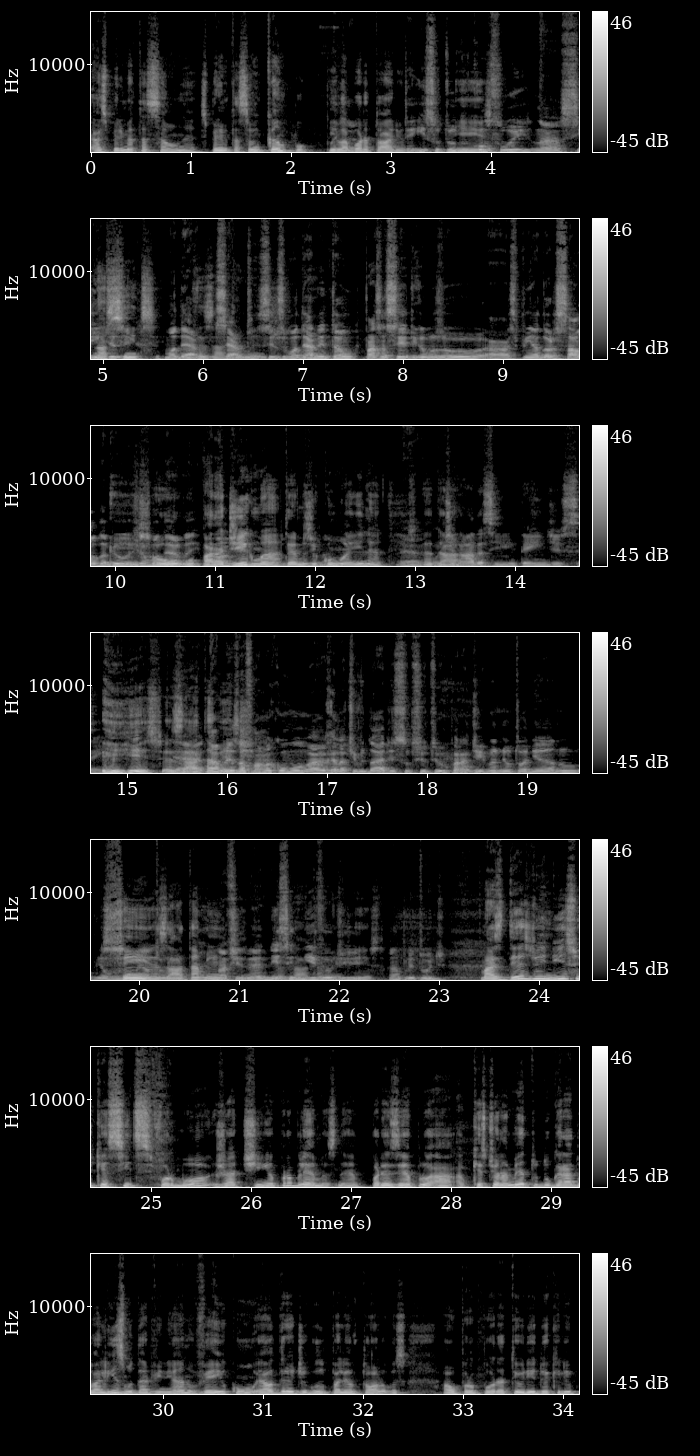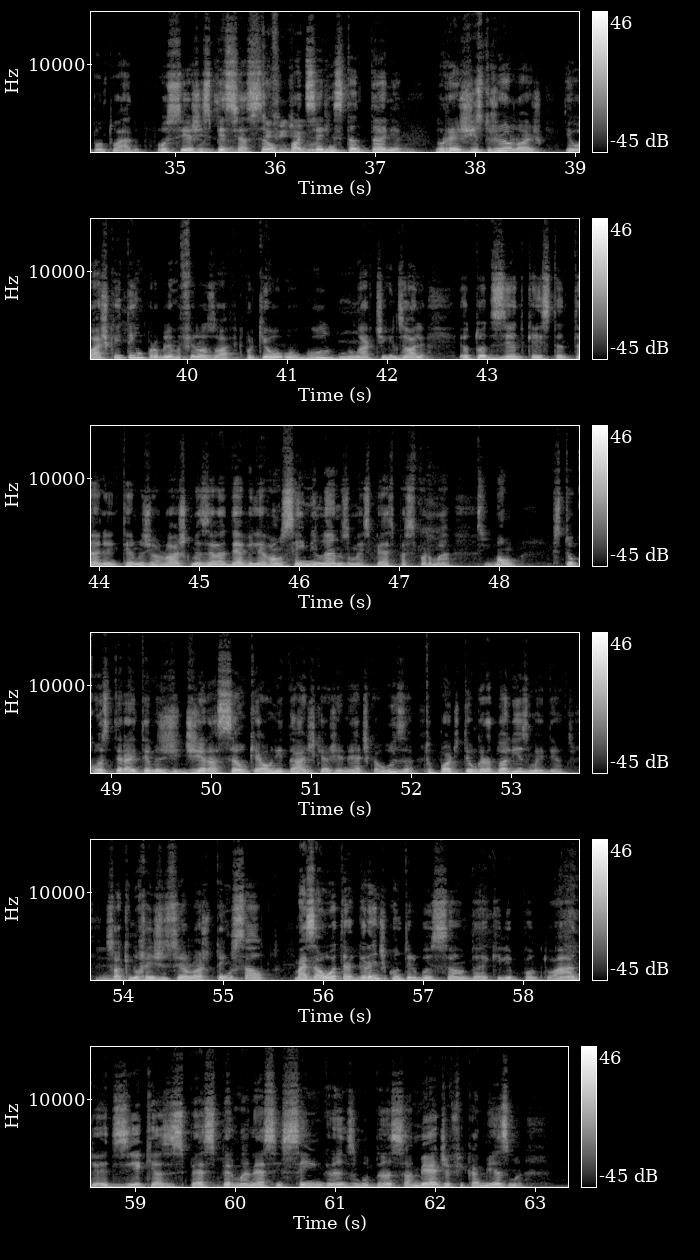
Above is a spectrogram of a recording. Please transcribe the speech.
à experimentação, né? Experimentação em campo e é. laboratório. Isso tudo Isso. conflui na síntese, na síntese. moderna, Exatamente. certo? A síntese moderna, então, passa a ser, digamos, o, a espinha dorsal da biologia Isso. moderna. Ou o paradigma, em termos de Kuhn aí, né? É. Onde da... nada se entende sem... Isso, exatamente. É, da mesma forma como a relatividade substituiu o paradigma newtoniano em algum Sim, momento exatamente. Na física. É nesse exatamente. nível de Isso. amplitude. Mas desde o início que a síntese se formou, já tinha problemas. Né? Por exemplo, o questionamento do gradualismo darwiniano veio com Eldred Gould, paleontólogos, ao propor a teoria do equilíbrio pontuado. Ou seja, pois especiação é. pode ser instantânea uhum. no registro geológico. Eu acho que aí tem um problema filosófico, porque o, o Gould, num artigo, ele diz: olha, eu estou dizendo que é instantânea em termos geológicos, mas ela deve levar uns 100 mil anos uma espécie para se formar. Sim. Bom, se tu considerar em termos de geração, que é a unidade que a genética usa, tu pode ter um gradualismo aí dentro. É. Só que no registro geológico tem um salto. Mas a outra grande contribuição do equilíbrio pontuado é dizer que as espécies permanecem sem grandes mudanças, a média fica a mesma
